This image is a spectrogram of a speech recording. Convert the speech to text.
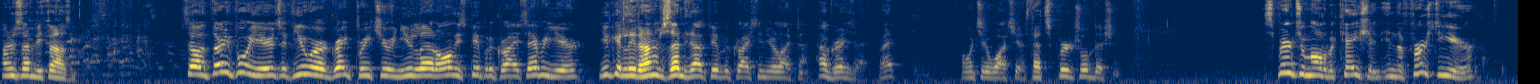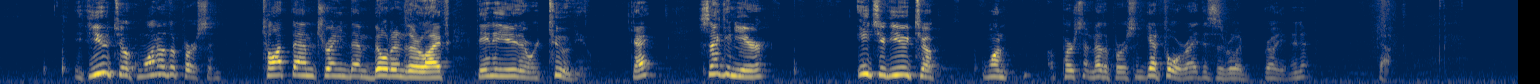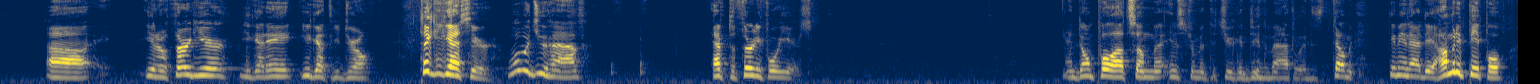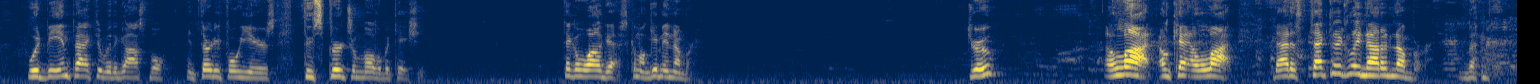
170,000. So in 34 years, if you were a great preacher and you led all these people to Christ every year, you could lead 170,000 people to Christ in your lifetime. How great is that, right? I want you to watch this. That's spiritual addition. Spiritual multiplication, in the first year, if you took one other person, taught them, trained them, built into their life, at the end of the year there were two of you. Okay? Second year, each of you took one person, another person, get four, right? This is really brilliant, isn't it? You know, third year, you got eight, you got the drill. Take a guess here. What would you have after 34 years? And don't pull out some uh, instrument that you can do the math with. Just tell me, give me an idea. How many people would be impacted with the gospel in 34 years through spiritual multiplication? Take a wild guess. Come on, give me a number. Drew? A lot. Okay, a lot. That is technically not a number.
